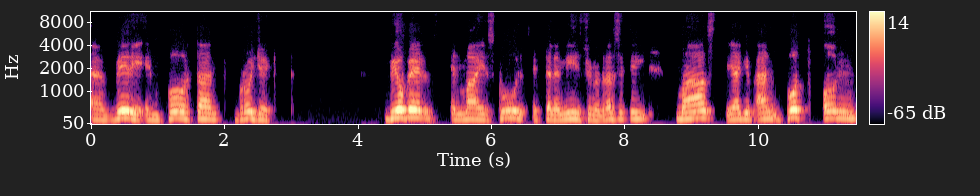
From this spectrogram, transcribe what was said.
a very important project pupils in my school التلاميذ في مدرستي must يجب أن put on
